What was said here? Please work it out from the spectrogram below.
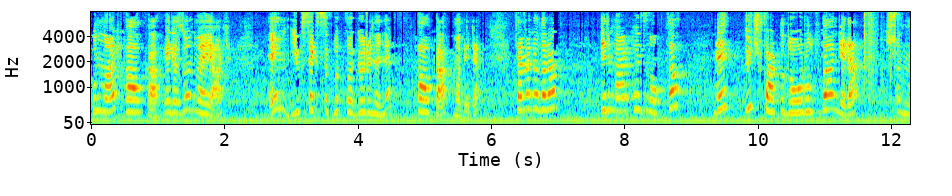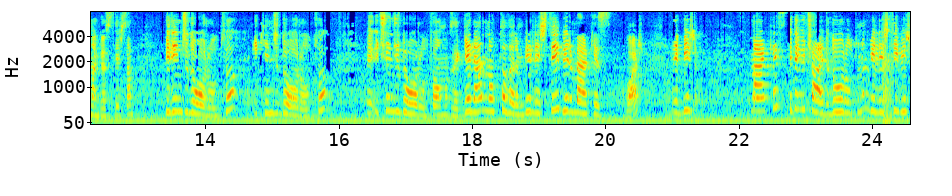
Bunlar halka, helezon ve yay. En yüksek sıklıkla görüneni halka modeli. Temel olarak bir merkez nokta ve 3 farklı doğrultudan gelen şununla gösterirsem birinci doğrultu, ikinci doğrultu ve üçüncü doğrultu olmak üzere gelen noktaların birleştiği bir merkez var. Ve bir merkez bir de üç ayrı doğrultunun birleştiği bir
